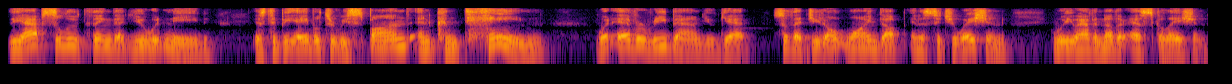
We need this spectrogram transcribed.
The absolute thing that you would need is to be able to respond and contain whatever rebound you get so that you don't wind up in a situation where you have another escalation.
